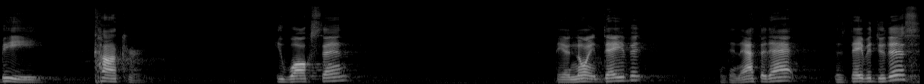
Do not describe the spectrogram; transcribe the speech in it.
be conquered. He walks in, they anoint David, and then after that, does David do this?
